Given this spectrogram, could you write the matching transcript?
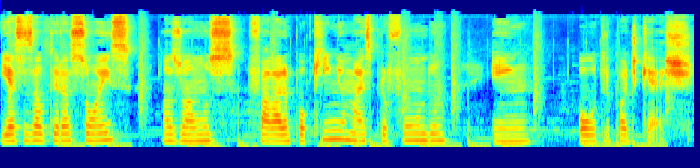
E essas alterações nós vamos falar um pouquinho mais profundo em outro podcast.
